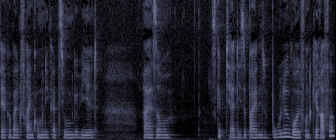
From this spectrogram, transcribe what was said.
der gewaltfreien Kommunikation gewählt. Also es gibt ja diese beiden Symbole, Wolf und Giraffe.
